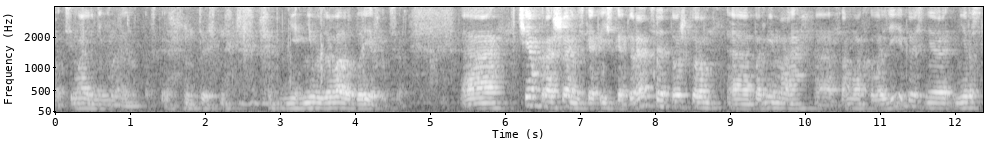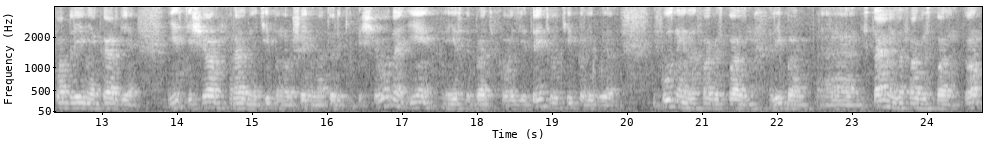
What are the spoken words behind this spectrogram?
максимально минимальной, так сказать, то есть не, не вызывала бы рефлюкса. А, чем хороша эндоскопическая операция? То, что а, помимо а, самой холозии, то есть не расслабления кардии, есть еще разные типы нарушений моторики пищевода. И если брать холозию третьего типа, либо диффузный эзофагоспазм, либо дистальный эзофагоспазм, то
